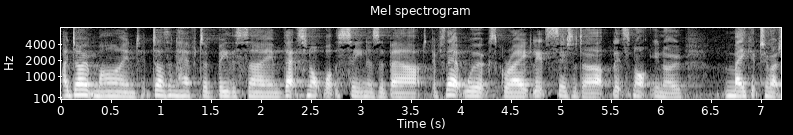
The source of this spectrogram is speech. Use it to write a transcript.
I don't mind. It doesn't have to be the same. That's not what the scene is about. If that works, great. Let's set it up. Let's not, you know, make it too much.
